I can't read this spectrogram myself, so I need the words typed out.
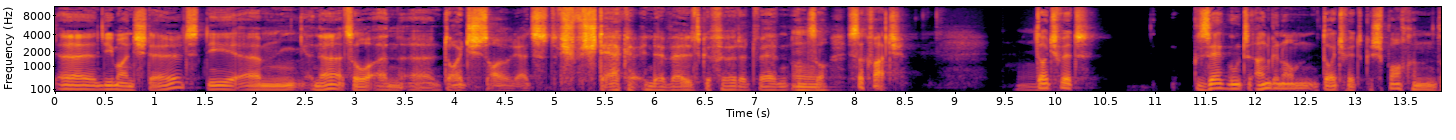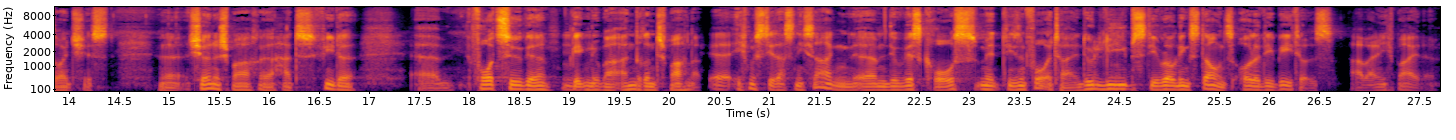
äh, die man stellt, die ähm, ne, so ein äh, Deutsch soll jetzt stärker in der Welt gefördert werden und mhm. so, ist doch Quatsch. Mhm. Deutsch wird sehr gut angenommen, Deutsch wird gesprochen, Deutsch ist eine schöne Sprache, hat viele äh, Vorzüge mhm. gegenüber anderen Sprachen. Äh, ich muss dir das nicht sagen. Ähm, du wirst groß mit diesen Vorurteilen. Du liebst die Rolling Stones oder die Beatles, aber nicht beide.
